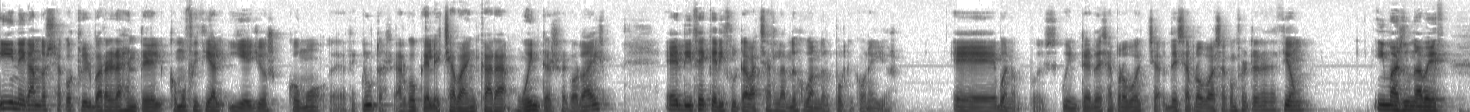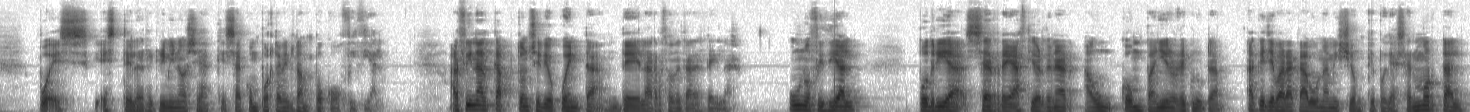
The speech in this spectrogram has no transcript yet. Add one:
y negándose a construir barreras entre él como oficial y ellos como eh, reclutas, algo que le echaba en cara Winters, ¿recordáis? Él dice que disfrutaba charlando y jugando al porqué con ellos. Eh, bueno, pues Winters desaprobó, desaprobó, esa confraternización y más de una vez, pues este le recriminó ese, ese comportamiento tan poco oficial. Al final, Capton se dio cuenta de la razón de tales reglas. Un oficial podría ser reacio a ordenar a un compañero recluta a que llevara a cabo una misión que podía ser mortal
